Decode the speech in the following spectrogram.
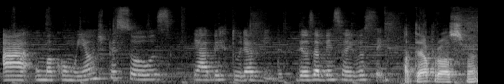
a uma comunhão de pessoas e a abertura à vida. Deus abençoe vocês. Até a próxima.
